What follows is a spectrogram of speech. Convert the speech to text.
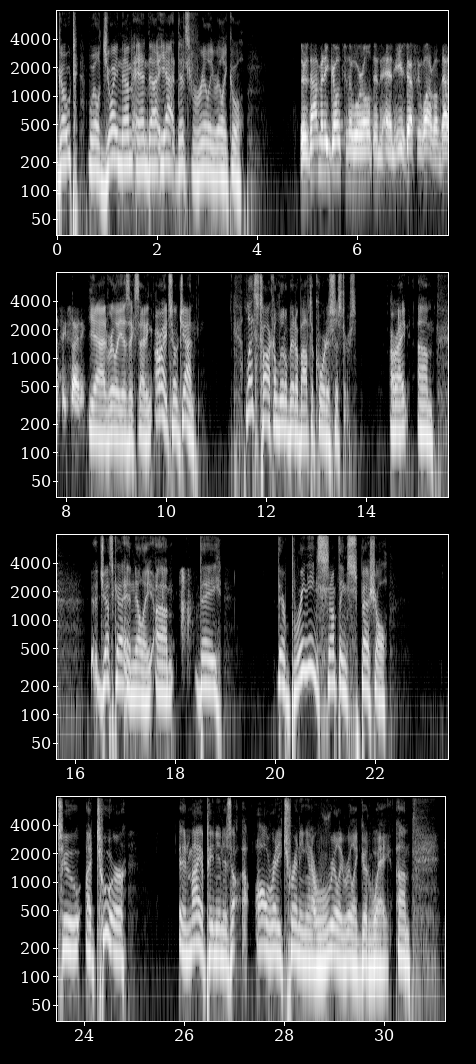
goat will join them. And uh, yeah that's really really cool. There's not many goats in the world, and, and he's definitely one of them. That's exciting. yeah it really is exciting. All right so john let's talk a little bit about the Korda sisters. All right? Um, jessica and nellie um, they they're bringing something special to a tour in my opinion, is already trending in a really, really good way. Um,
